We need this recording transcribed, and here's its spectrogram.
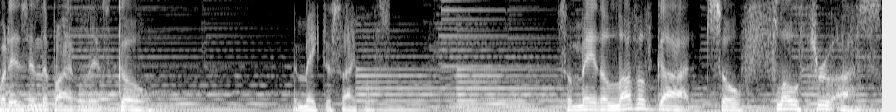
What is in the Bible is go and make disciples. So may the love of God so flow through us.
